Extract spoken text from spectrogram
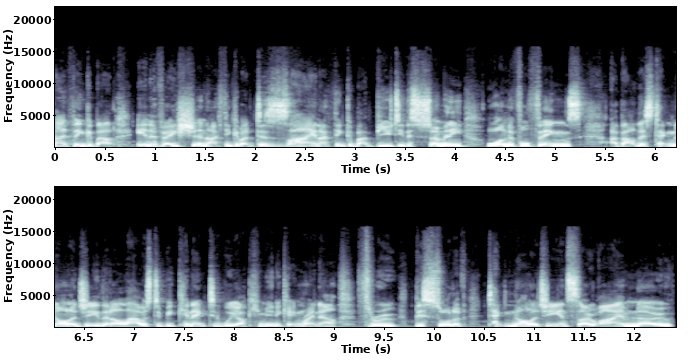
I think about innovation, I think about design, I think about beauty. There's so many wonderful things about this technology that allow us to be connected. We are communicating right now through this sort of technology. And so I am no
